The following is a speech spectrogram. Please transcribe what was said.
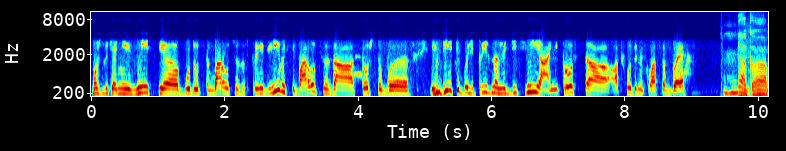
может быть, они вместе будут бороться за справедливость и бороться за то, чтобы их дети были признаны детьми, а не просто отходами класса Б. Так, а,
